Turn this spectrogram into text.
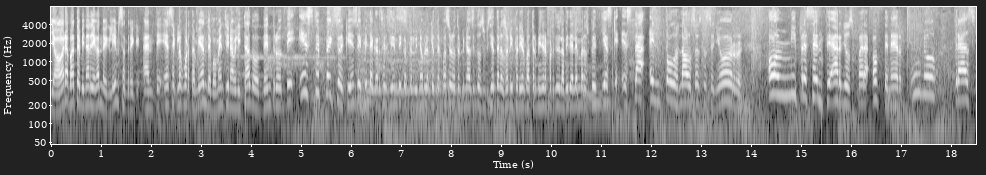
Y ahora va a terminar llegando el Glimpse ante, ese Clockwork también, de momento inhabilitado dentro de este efecto. El cliente de la cárcel que terminó bloqueando el paso, lo terminó siendo suficiente. La zona inferior va a terminar el partido de la vida del Ember Speed. Y es que está en todos lados este señor omnipresente Arius para obtener uno tras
